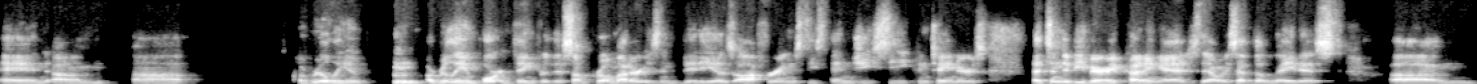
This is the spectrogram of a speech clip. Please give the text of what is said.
and um, uh, a really a really important thing for this on Perlmutter is NVIDIA's offerings, these NGC containers that tend to be very cutting edge. They always have the latest um,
